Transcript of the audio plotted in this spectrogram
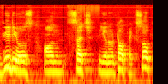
videos on such you know topics. So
